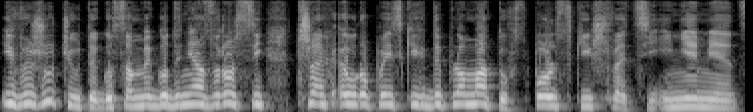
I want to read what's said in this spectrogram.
i wyrzucił tego samego dnia z Rosji trzech europejskich dyplomatów z Polski, Szwecji i Niemiec.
